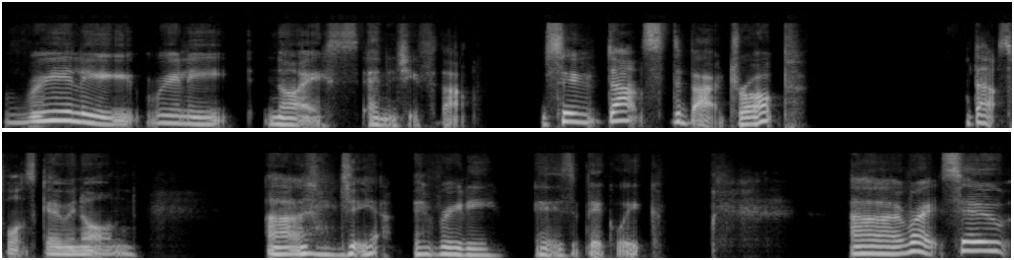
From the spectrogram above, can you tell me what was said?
really, really nice energy for that. So, that's the backdrop. That's what's going on. And yeah, it really is a big week. Uh, right. So,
